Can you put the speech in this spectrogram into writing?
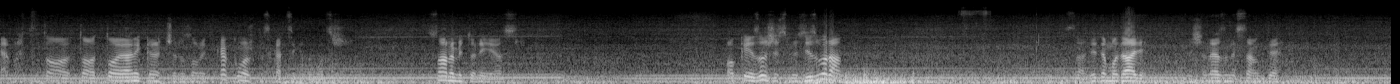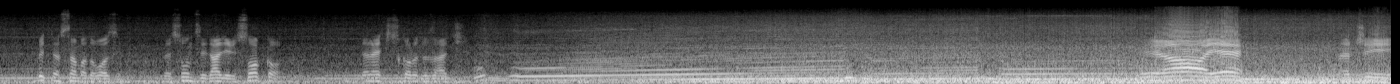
Jebote, to, to, to ja nikad neću razumjeti. Kako možeš bez kaciga da voziš? Stvarno mi to nije jasno. Ok, izašli smo iz izvora. Idemo dalje, više ne znam ni sam gdje. Bitno je samo da vozimo, da je sunce i dalje visoko, da neće skoro da zađe. Ja, je. Znači,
